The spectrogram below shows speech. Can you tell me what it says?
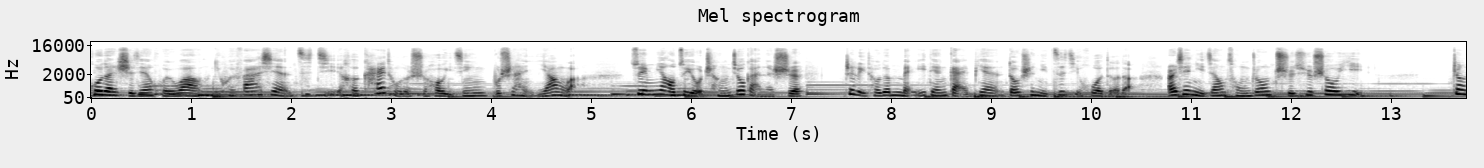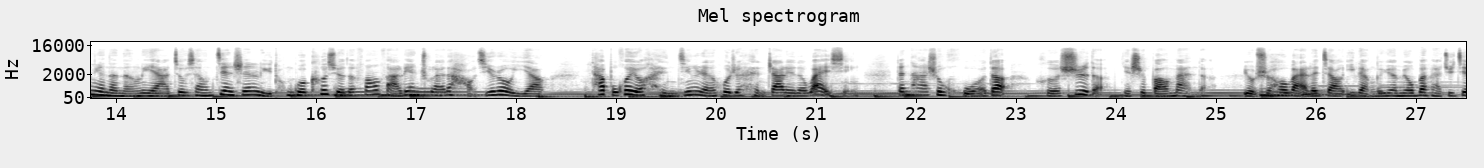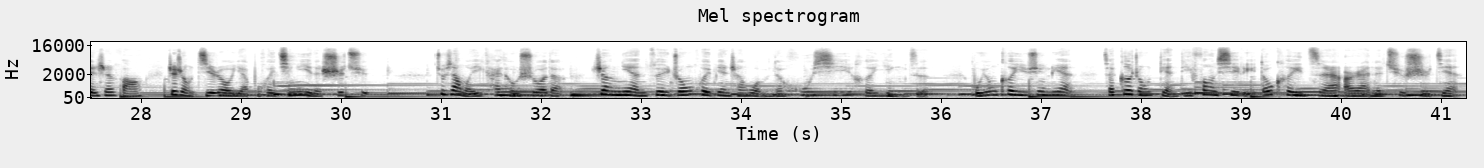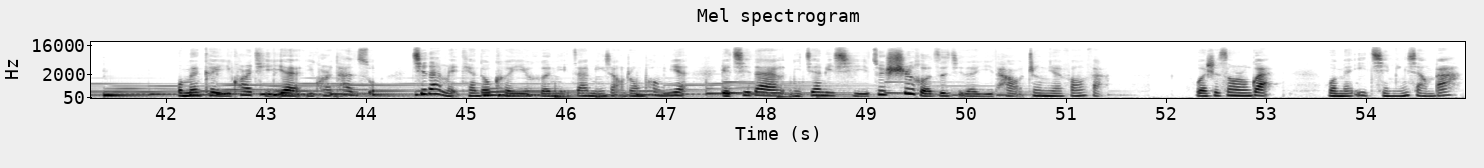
过段时间回望，你会发现自己和开头的时候已经不是很一样了。最妙、最有成就感的是。这里头的每一点改变都是你自己获得的，而且你将从中持续受益。正念的能力啊，就像健身里通过科学的方法练出来的好肌肉一样，它不会有很惊人或者很炸裂的外形，但它是活的、合适的，也是饱满的。有时候崴了脚，一两个月没有办法去健身房，这种肌肉也不会轻易的失去。就像我一开头说的，正念最终会变成我们的呼吸和影子。不用刻意训练，在各种点滴缝隙里都可以自然而然地去实践。我们可以一块体验，一块探索。期待每天都可以和你在冥想中碰面，也期待你建立起最适合自己的一套正念方法。我是松茸怪，我们一起冥想吧。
